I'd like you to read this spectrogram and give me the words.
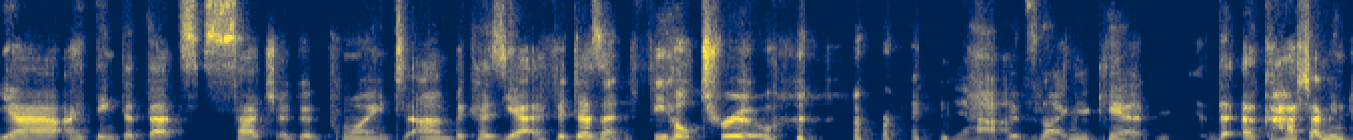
Yeah, I think that that's such a good point um, because, yeah, if it doesn't feel true, right? yeah, it's not, you can't, the, oh gosh, I mean,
